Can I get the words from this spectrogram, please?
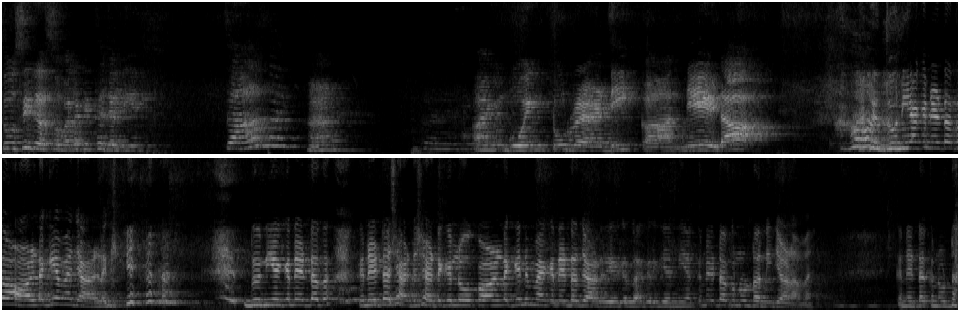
ਤੁਸੀਂ ਦੱਸੋ ਪਹਿਲਾਂ ਕਿੱਥੇ ਚੱਲੀਏ? ਜਾਣਾ। ਹਾਂ? I am going to ready Canada ਦੁਨੀਆ ਕੈਨੇਡਾ ਤੋਂ ਆਉਣ ਲੱਗੇ ਮੈਂ ਜਾਣ ਲੱਗੀ। ਦੁਨੀਆ ਕੈਨੇਡਾ ਤੋਂ ਕੈਨੇਡਾ ਛੱਡ ਛੱਡ ਕੇ ਲੋਕ ਆਉਣ ਲੱਗੇ ਨੇ ਮੈਂ ਕੈਨੇਡਾ ਜਾਣ ਦੀਆਂ ਗੱਲਾਂ ਕਰੀ ਜਾਂਦੀ ਆ ਕੈਨੇਡਾ ਕਨੂਡਾ ਨਹੀਂ ਜਾਣਾ ਮੈਂ। ਕੈਨੇਡਾ ਕਨੂਡਾ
